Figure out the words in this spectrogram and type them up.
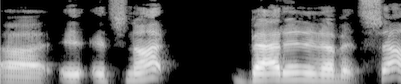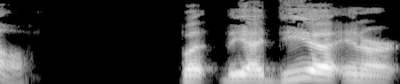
uh, it, it's not bad in and of itself. But the idea in our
